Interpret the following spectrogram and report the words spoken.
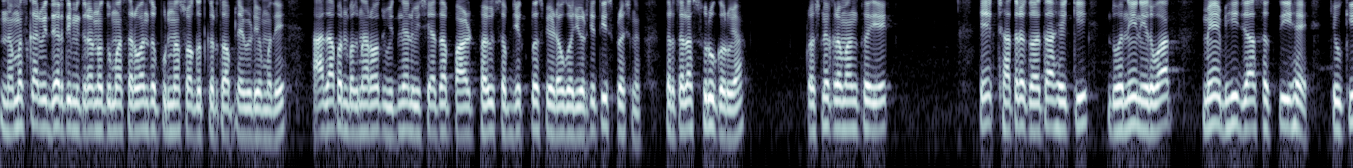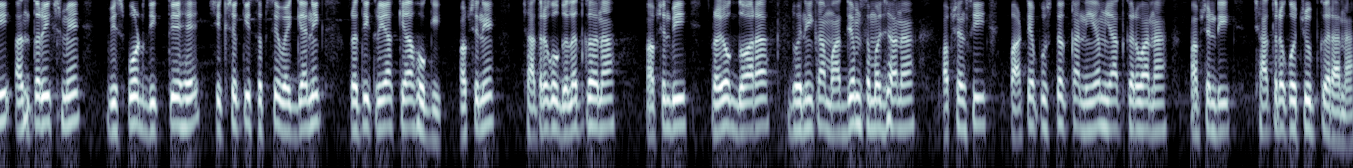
नमस्कार विद्यार्थी मित्रांनो, तुम्हा सर्वांचं पुन्हा स्वागत करतो आपल्या व्हिडिओमध्ये. आज आपण बघणार आहोत विज्ञान विषयाचा पार्ट फाईव्ह सब्जेक्ट प्लस पेडागोजीवरचे तीस प्रश्न. तर चला सुरू करूया. प्रश्न क्रमांक एक. एक छात्र कहता है कि ध्वनि निर्वात में भी जा सकती है, क्योंकि अंतरिक्ष में विस्फोट दिखते हैं। शिक्षक की सबसे वैज्ञानिक प्रतिक्रिया क्या होगी? ऑप्शन ए छात्र को गलत कहना। ऑप्शन बी प्रयोग द्वारा ध्वनि का माध्यम समझाना। ऑप्शन सी पाठ्यपुस्तक का नियम याद करवाना। ऑप्शन डी छात्र को चूप कराना।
